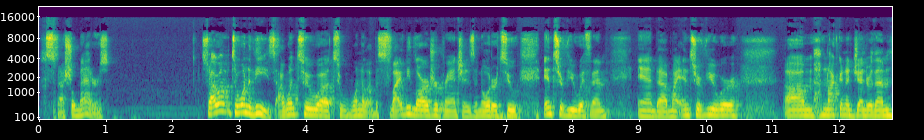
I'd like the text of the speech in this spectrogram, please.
special matters so I went to one of these. I went to uh, to one of the slightly larger branches in order to interview with them, and uh, my interviewer. Um, I'm not going to gender them,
